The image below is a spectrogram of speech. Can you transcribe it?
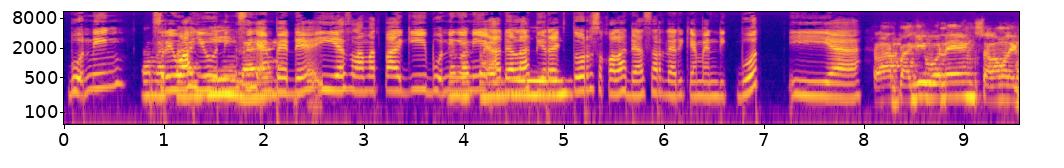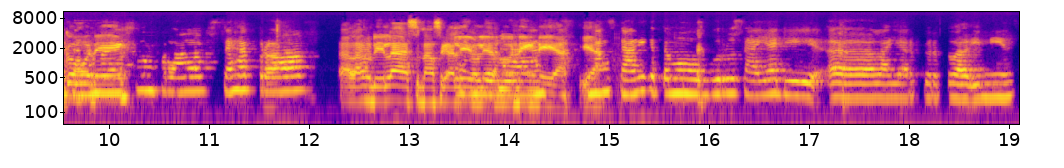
Bu Ning. Selamat Sri Wahyu Ningsih MPD. Iya, selamat pagi. Bu Ning selamat ini pagi. adalah Direktur Sekolah Dasar dari Kemendikbud. Iya. Selamat pagi Bu Ning. Assalamualaikum Bu Ning. Assalamualaikum Prof. Sehat Prof. Alhamdulillah senang sekali melihat Bu Ning nih ya. ya. Senang sekali ketemu guru saya di uh, layar virtual ini.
